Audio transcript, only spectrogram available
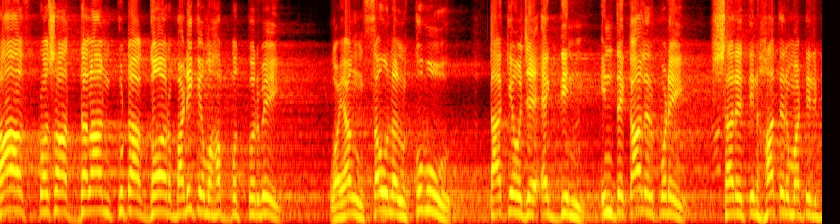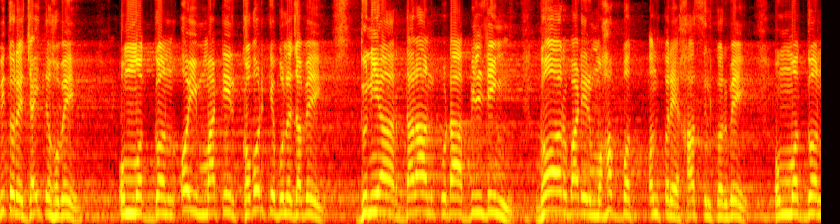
রাজ প্রসাদ দালান, কুটা গড় বাড়িকে মহাব্বত করবে। ওয়াং সাউনাল কুবুর তাকেও যে একদিন ইন্তেকালের পরে সাড়ে তিন হাতের মাটির ভিতরে যাইতে হবে। উম্মদগণ ওই মাটির কবরকে বলে যাবে, দুনিয়ার দালান, কোটা, বিল্ডিং ঘর বাড়ির মোহাব্বত অন্তরে হাসিল করবে। উম্মতগণ,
